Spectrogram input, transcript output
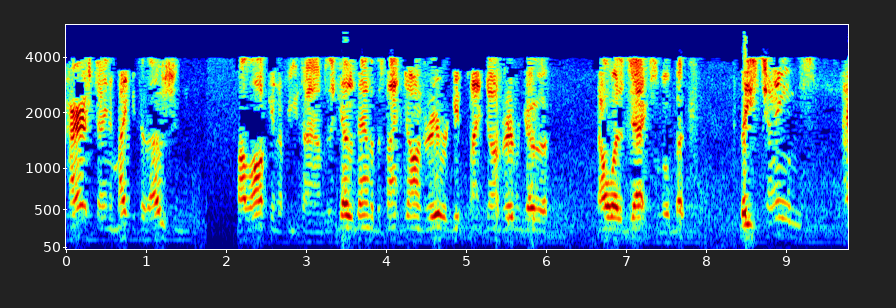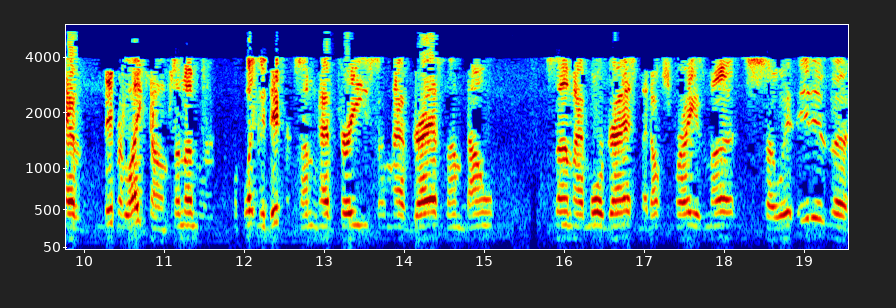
Harris Chain and make it to the ocean by locking a few times. It goes down to the St. Johns River, get St. Johns River, and go to all the way to Jacksonville. But these chains have different lakes on them. Some of them are completely different. Some have trees, some have grass, some don't. Some have more grass and they don't spray as much. So it, it is a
